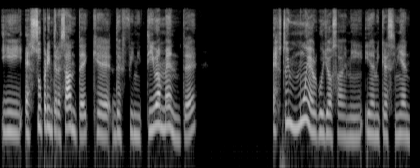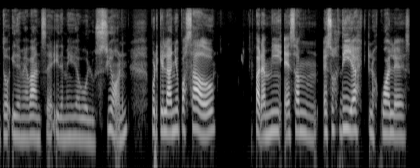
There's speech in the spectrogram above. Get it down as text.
Y es súper interesante que definitivamente estoy muy orgullosa de mí y de mi crecimiento y de mi avance y de mi evolución, porque el año pasado, para mí, mm, esos días los cuales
